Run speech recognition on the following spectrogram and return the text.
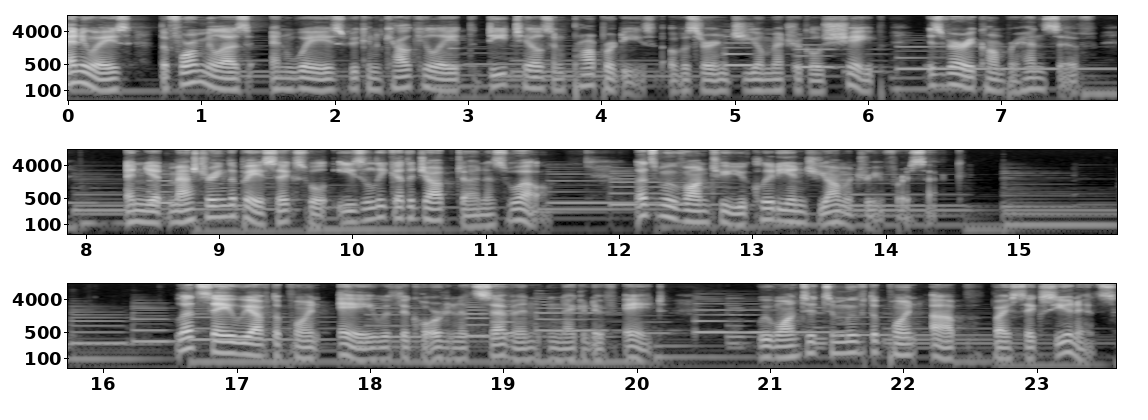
Anyways, the formulas and ways we can calculate the details and properties of a certain geometrical shape is very comprehensive, and yet mastering the basics will easily get the job done as well. Let's move on to Euclidean geometry for a sec. Let's say we have the point A with the coordinates 7 and negative 8. We wanted to move the point up by 6 units,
